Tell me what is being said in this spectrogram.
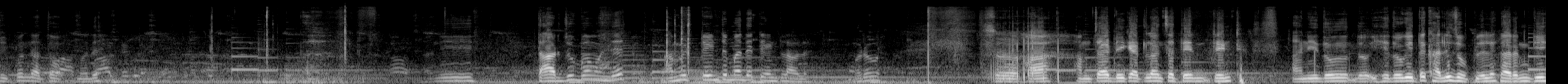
मी पण जातो आतमध्ये. आणि तारजुबा म्हणजे आम्ही टेंटमध्ये टेंट लावलं बरोबर? सो हा आमचा डिकॅथलॉनचा टेंट टेंट. आणि दो, दो हे दोघे इथे खाली झोपलेले कारण की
